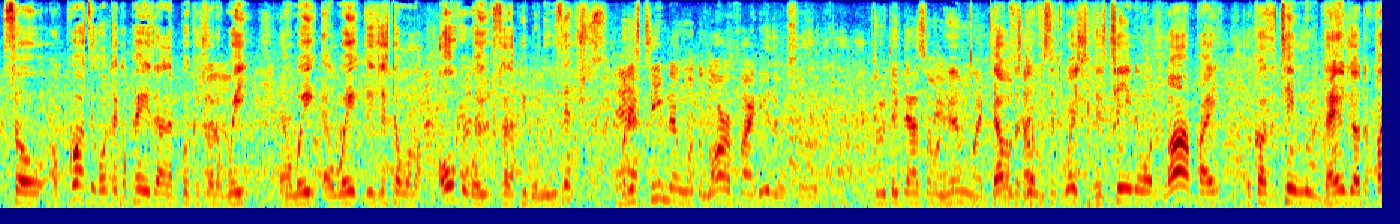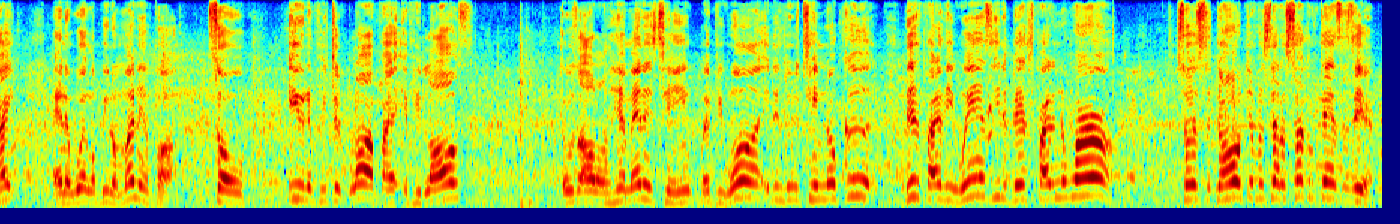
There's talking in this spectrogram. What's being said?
So of course they're gonna take a page out of the book and try to wait and wait and wait. They just don't want to overweight so that people lose interest. But his team didn't want the Lara fight either. So, do you think that's on him? Like That was a different him- situation. His team didn't want the law fight because the team knew the danger of the fight and there wasn't gonna be no money involved. So even if he took the law fight, if he lost, it was all on him and his team. But if he won, it didn't do the team no good. This fight, if he wins, he's the best fight in the world. So it's a whole different set of circumstances here.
